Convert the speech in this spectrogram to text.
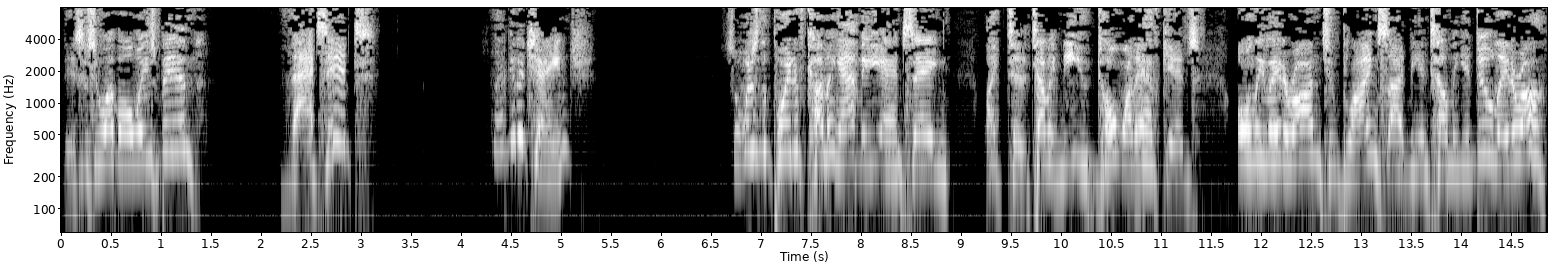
This is who I've always been. That's it. Not going to change. So what is the point of coming at me and saying, like, to, telling me you don't want to have kids, only later on to blindside me and tell me you do later on?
